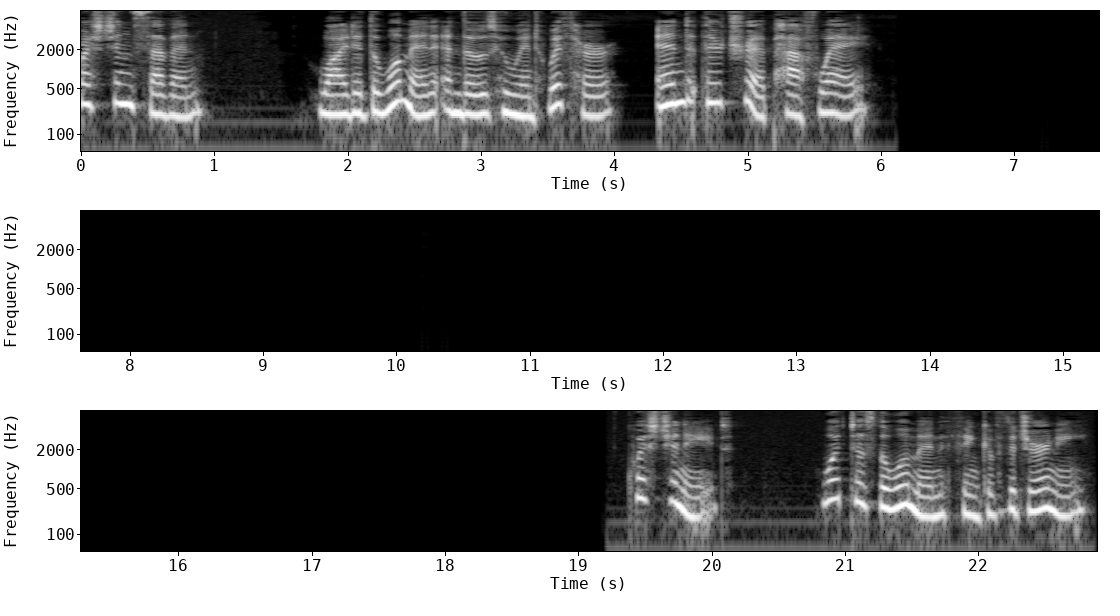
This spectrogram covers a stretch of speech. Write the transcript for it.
Question 7. Why did the woman and those who went with her end their trip halfway? Question 8. What does the woman think of the journey?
